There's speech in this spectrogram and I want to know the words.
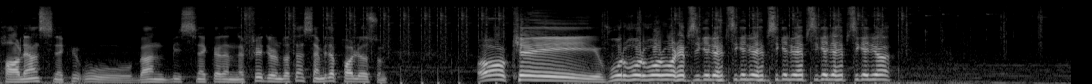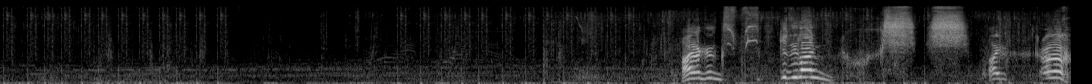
parlayan sinek mi? Uuu ben bir sineklerden nefret ediyorum zaten. Sen bir de parlıyorsun. Okey. Vur vur vur vur. Hepsi geliyor. Hepsi geliyor. Hepsi geliyor. Hepsi geliyor. Hepsi geliyor. Hayır gidin lan. Hayır. Ah,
